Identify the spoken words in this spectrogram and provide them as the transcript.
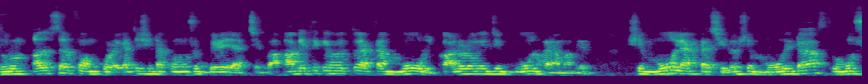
ধরুন আলসার ফর্ম করে গেছে, সেটা ক্রমশ বেড়ে যাচ্ছে, বা আগে থেকে হয়তো একটা মোল কালো রঙের যে মোল হয় আমাদের, সে মোল একটা ছিল, সে মোলটা ক্রমশ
